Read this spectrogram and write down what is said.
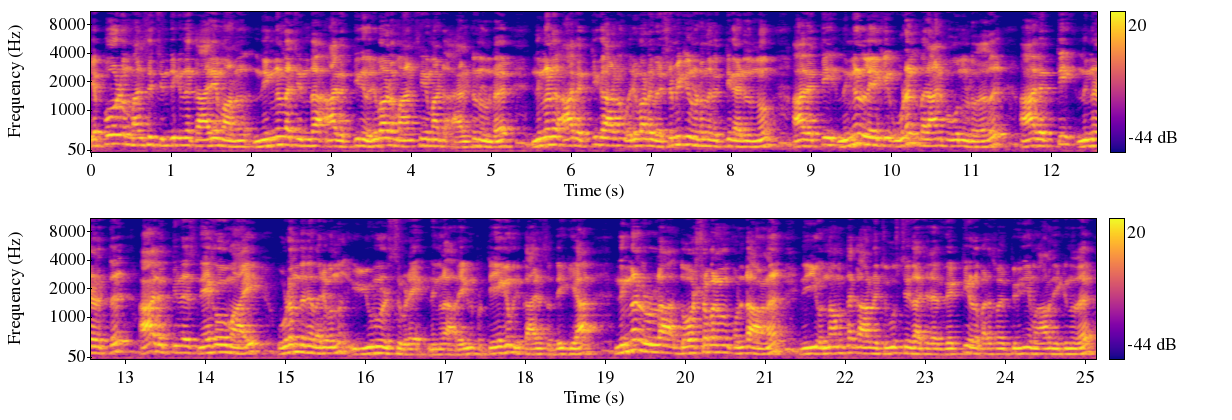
എപ്പോഴും മനസ്സിൽ ചിന്തിക്കുന്ന കാര്യമാണ് നിങ്ങളുടെ ചിന്ത ആ വ്യക്തിനെ ഒരുപാട് മാനസികമായിട്ട് അലട്ടുന്നുണ്ട്. നിങ്ങൾ ആ വ്യക്തി കാരണം ഒരുപാട് വിഷമിക്കുന്നുണ്ടെന്ന് വ്യക്തി കരുതുന്നു. ആ വ്യക്തി നിങ്ങളിലേക്ക് ഉടൻ വരാൻ പോകുന്നുണ്ട്. അതായത് ആ വ്യക്തി നിങ്ങളുടെ അടുത്ത് ആ വ്യക്തിയുടെ സ്നേഹവുമായി ഉടൻ തന്നെ വരുമെന്ന് യൂണിവേഴ്സ് ഇവിടെ നിങ്ങൾ അറിയുന്നു. പ്രത്യേകം ഒരു കാര്യം ശ്രദ്ധിക്കുക. നിങ്ങളിലുള്ള ദോഷഫലം കൊണ്ടാണ് ഈ ഒന്നാമത്തെ കാർഡ് ചൂസ് ചെയ്ത ചില വ്യക്തികൾ പരസ്പരം പിരിഞ്ഞ് മാറി നിൽക്കുന്നത്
